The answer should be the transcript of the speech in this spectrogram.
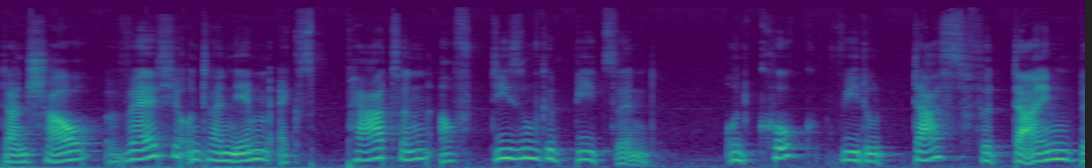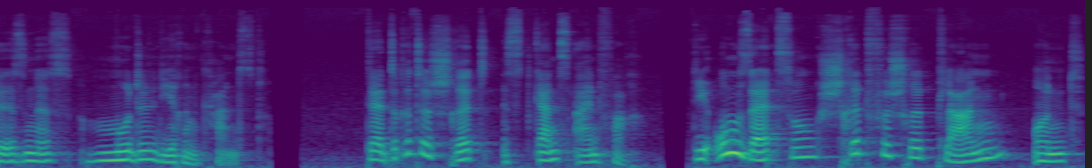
dann schau, welche Unternehmen Experten auf diesem Gebiet sind und guck, wie du das für dein Business modellieren kannst. Der dritte Schritt ist ganz einfach. Die Umsetzung Schritt für Schritt planen und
